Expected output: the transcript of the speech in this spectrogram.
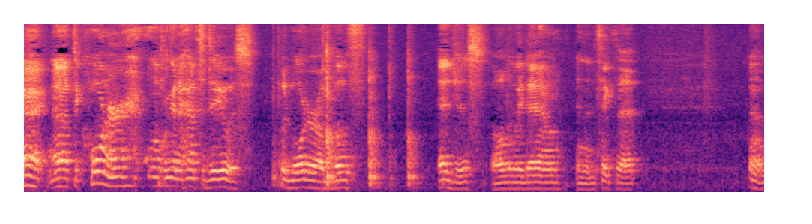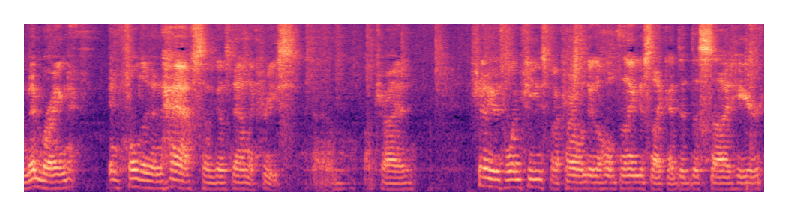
Alright, now at the corner, what we're going to have to do is put mortar on both edges all the way down and then take that uh, membrane and fold it in half so it goes down the crease. Um, I'll try and show you this one piece, but I probably won't do the whole thing just like I did this side here.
